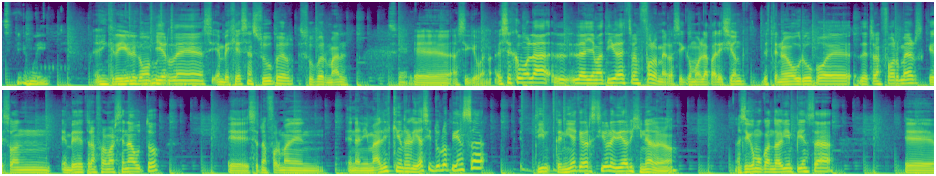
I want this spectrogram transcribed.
sí, muy. Es increíble Muy cómo duro. pierden, envejecen súper, súper mal. Sí. Eh, así que bueno, esa es como la, la llamativa de Transformers, así como la aparición de este nuevo grupo de, de Transformers, que son, en vez de transformarse en auto, eh, se transforman en, en animales, que en realidad si tú lo piensas, tenía que haber sido la idea original, ¿o no? Así como cuando alguien piensa, eh,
